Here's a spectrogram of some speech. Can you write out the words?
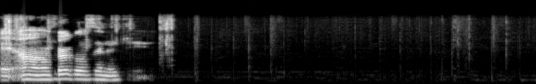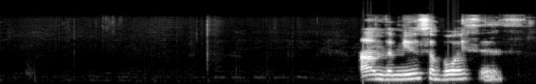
And um, Virgo's energy. Um, the muse of voices.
